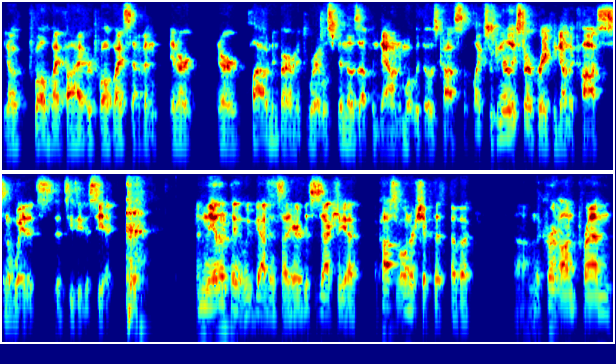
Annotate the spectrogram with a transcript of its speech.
you know, 12 by 5 or 12 by 7 in our in our cloud environment to where it will spin those up and down and what would those costs look like. So we can really start breaking down the costs in a way that's that's easy to see it. and the other thing that we've got inside here, this is actually a, a cost of ownership that, of a um, the current on-prem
